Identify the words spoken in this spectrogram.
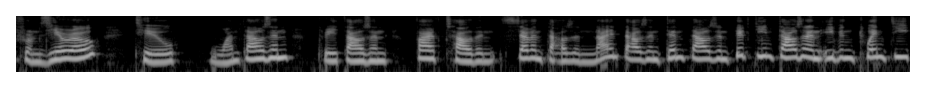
from zero to 1,000, 3,000, 5,000, 7,000, 9,000, 10,000, 15,000, and even 20,000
